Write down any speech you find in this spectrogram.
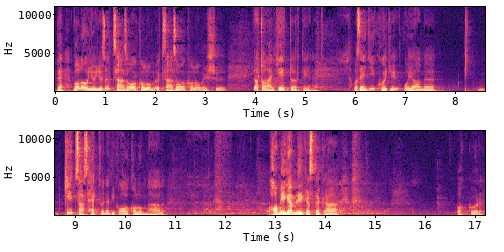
de valahogy hogy az 500 alkalom, 500 alkalom, és ja, talán két történet. Az egyik, hogy olyan 270. alkalomnál, ha még emlékeztek rá, akkor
